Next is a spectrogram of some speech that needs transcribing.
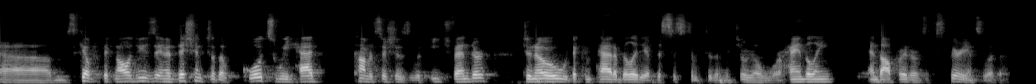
um, scale of technologies, in addition to the quotes, we had conversations with each vendor to know the compatibility of the system to the material we're handling and the operator's experience with it.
